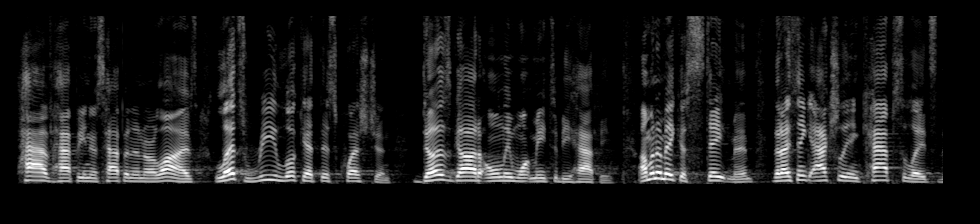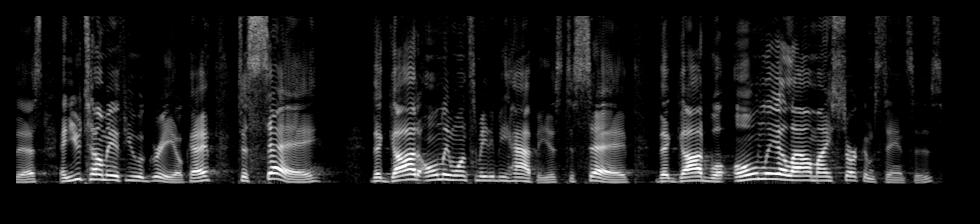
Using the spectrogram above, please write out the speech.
have happiness happen in our lives, let's relook at this question Does God only want me to be happy? I'm going to make a statement that I think actually encapsulates this, and you tell me if you agree, okay? To say that God only wants me to be happy is to say that God will only allow my circumstances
